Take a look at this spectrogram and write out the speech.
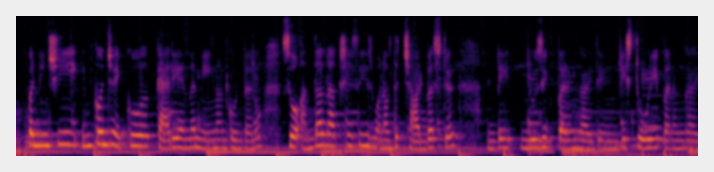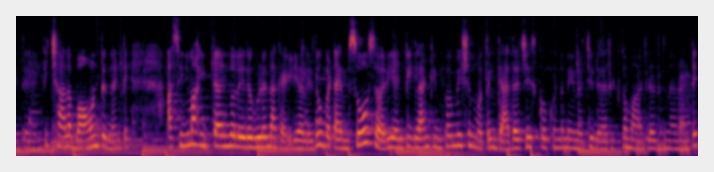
అప్పటి నుంచి ఇంకొంచెం ఎక్కువ క్యారీ అయిందని నేను అనుకుంటాను. So Andala Rakshasi is one of the chart buster అంటే మ్యూజిక్ పరంగా అయితే ఏంటి స్టోరీ పరంగా అయితే ఏంటి చాలా బాగుంటుంది. అంటే ఆ సినిమా హిట్ అయిందో లేదో కూడా నాకు ఐడియా లేదు. బట్ ఐఎమ్ సో సారీ అంటే ఇలాంటి ఇన్ఫర్మేషన్ మొత్తం గ్యాదర్ చేసుకోకుండా నేను వచ్చి డైరెక్ట్గా మాట్లాడుతున్నానంటే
